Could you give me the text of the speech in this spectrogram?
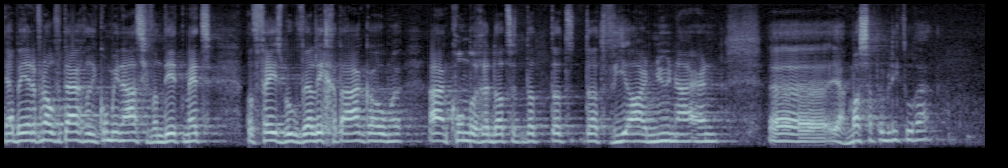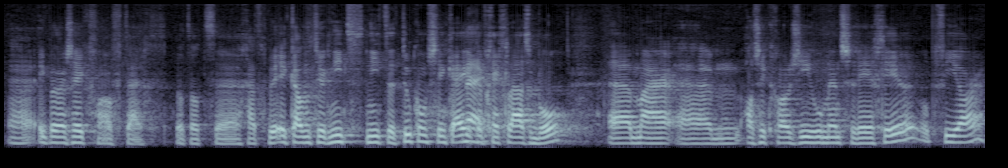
Ja, ben je ervan overtuigd dat die combinatie van dit met wat Facebook wellicht gaat aankomen, aankondigen, dat, dat, dat, dat VR nu naar een uh, ja, massapubliek toe gaat? Uh, ik ben er zeker van overtuigd dat dat uh, gaat gebeuren. Ik kan natuurlijk niet, niet de toekomst in kijken, nee. ik heb geen glazen bol. maar um, als ik gewoon zie hoe mensen reageren op VR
